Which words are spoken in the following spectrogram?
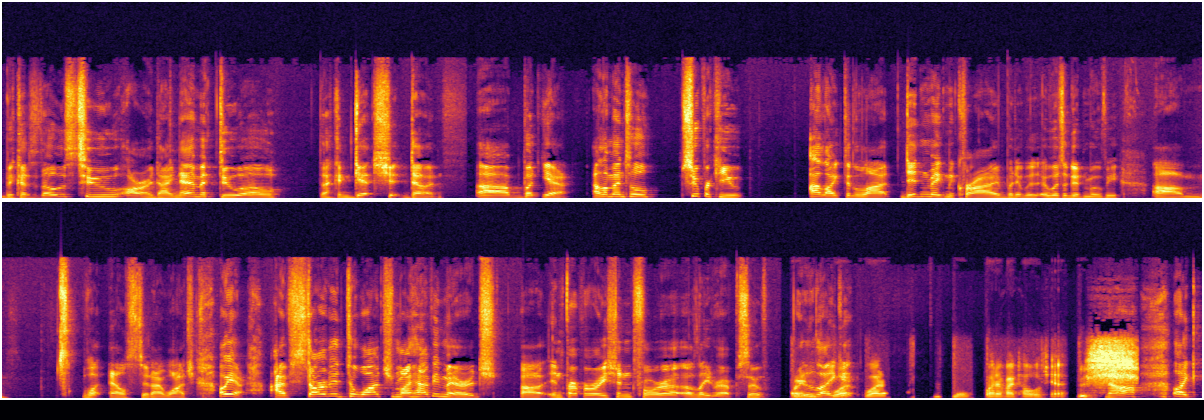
Because those two are a dynamic duo that can get shit done. Uh, but yeah, Elemental, super cute. I liked it a lot. Didn't make me cry, but it was it was a good movie. Um, what else did I watch? Oh yeah, I've started to watch My Happy Marriage uh, in preparation for a, a later episode. Really like what, it. What, what have I told you? Nah, like,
